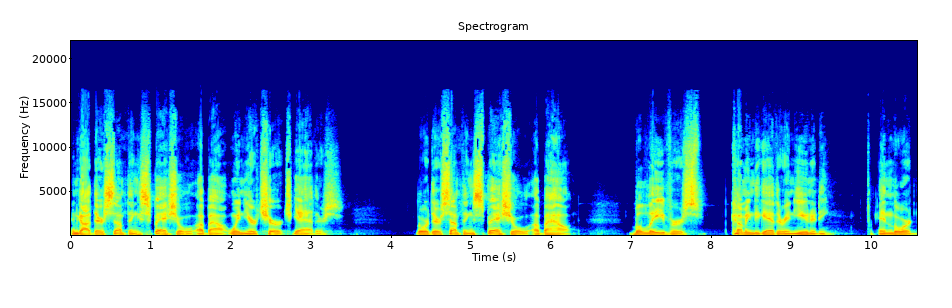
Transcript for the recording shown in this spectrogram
and God, there's something special about when your church gathers. Lord, there's something special about believers coming together in unity. And Lord,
